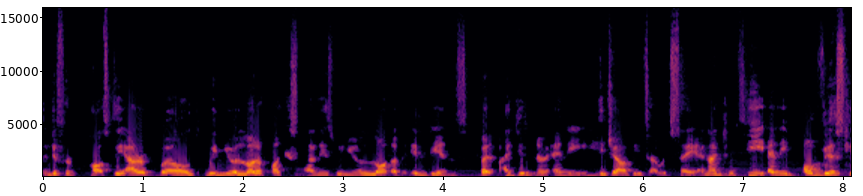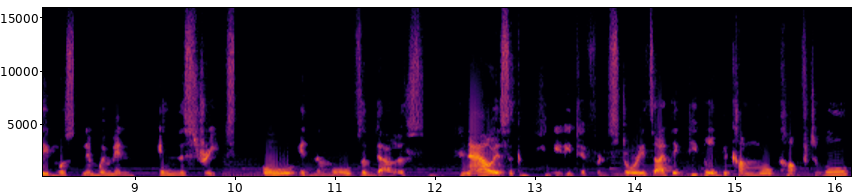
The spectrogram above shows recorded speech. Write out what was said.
and different parts of the Arab world. We knew a lot of Pakistanis. We knew a lot of Indians, but I didn't know any hijabis, I would say. And I didn't see any obviously Muslim women in the streets or in the malls of Dallas. Now it's a completely different story. So I think people have become more comfortable,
